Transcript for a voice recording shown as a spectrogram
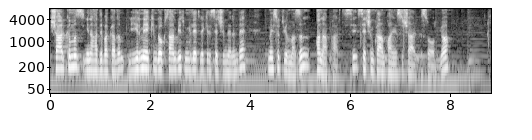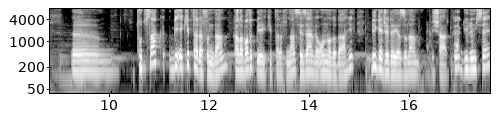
Şarkımız yine Hadi Bakalım 20 Ekim 91 milletvekili seçimlerinde Mesut Yılmaz'ın ana partisi seçim kampanyası şarkısı oluyor. Ee, Tutsak bir ekip tarafından, kalabalık bir ekip tarafından Sezen ve Onno da dahil bir gecede yazılan bir şarkı. Gülümse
